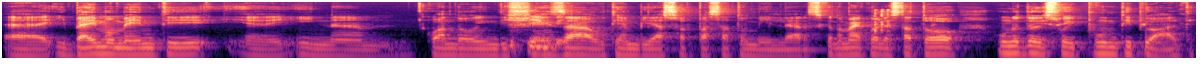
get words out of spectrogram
eh, i bei momenti eh, in, ehm, quando in discesa UTMB ha sorpassato Miller. Secondo me quello è stato uno dei suoi punti più alti.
